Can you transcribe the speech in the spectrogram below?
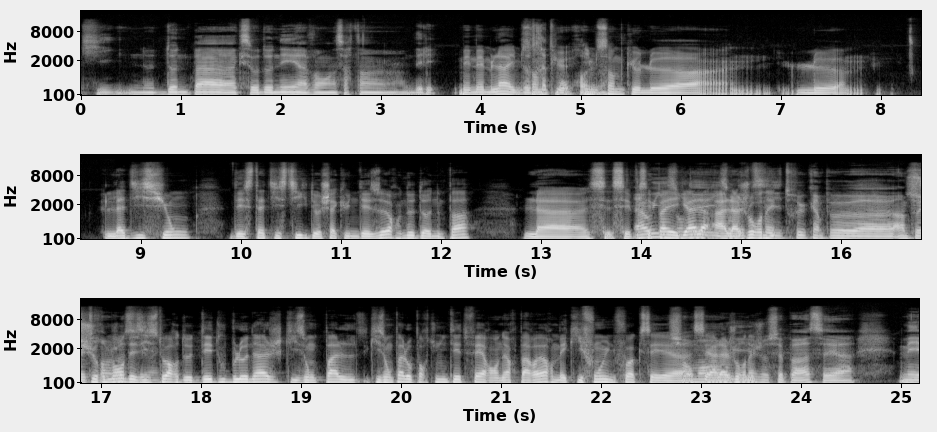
qui ne donne pas accès aux données avant un certain délai. Mais même là, il me semble que, il me semble que le, le, l'addition des statistiques de chacune des heures ne donne pas la c'est ah pas égal à la journée. des trucs un peu euh, un peu sûrement des histoires de dédoublonnage qu'ils ont pas qu'ils ont pas l'opportunité de faire en heure par heure mais qui font une fois que c'est euh, c'est à la journée. je sais pas c'est euh, mais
